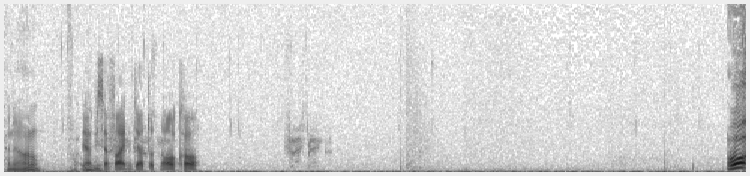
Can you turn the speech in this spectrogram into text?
Keine Ahnung. Frag Ja, bis auf einen, der hat dort einen AK. Oh!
